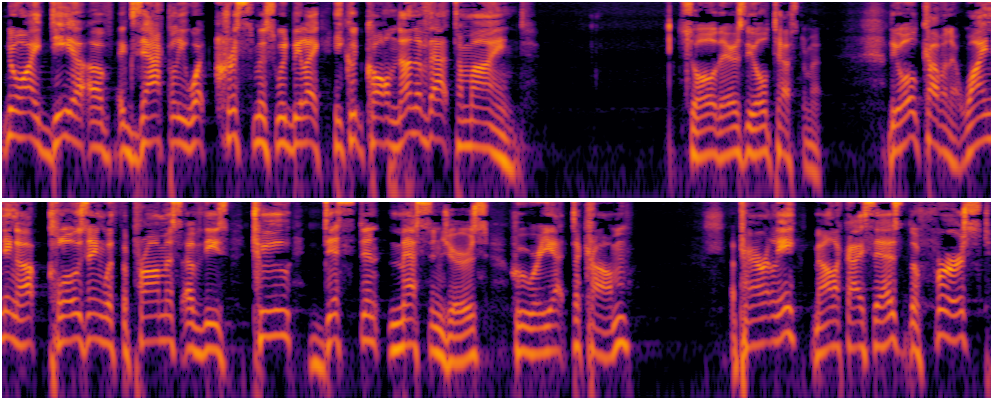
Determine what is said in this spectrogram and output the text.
no idea of exactly what Christmas would be like. He could call none of that to mind. So there's the Old Testament. The Old Covenant winding up, closing with the promise of these two distant messengers who were yet to come. Apparently, Malachi says the first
